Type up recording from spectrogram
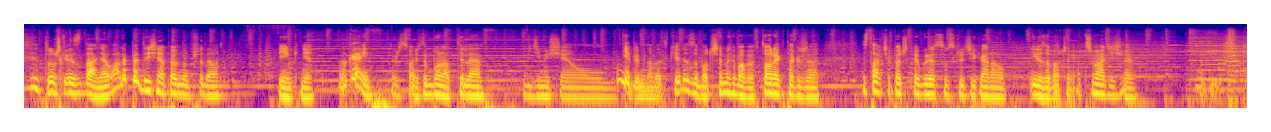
troszkę zdania, ale Pedri się na pewno przyda. Pięknie. Okej, okay. już słuchajcie, to było na tyle. Widzimy się, nie wiem nawet kiedy, zobaczymy, chyba we wtorek, także zostawcie peczkę w górę, subskrybujcie kanał i do zobaczenia. Trzymajcie się. Adios.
